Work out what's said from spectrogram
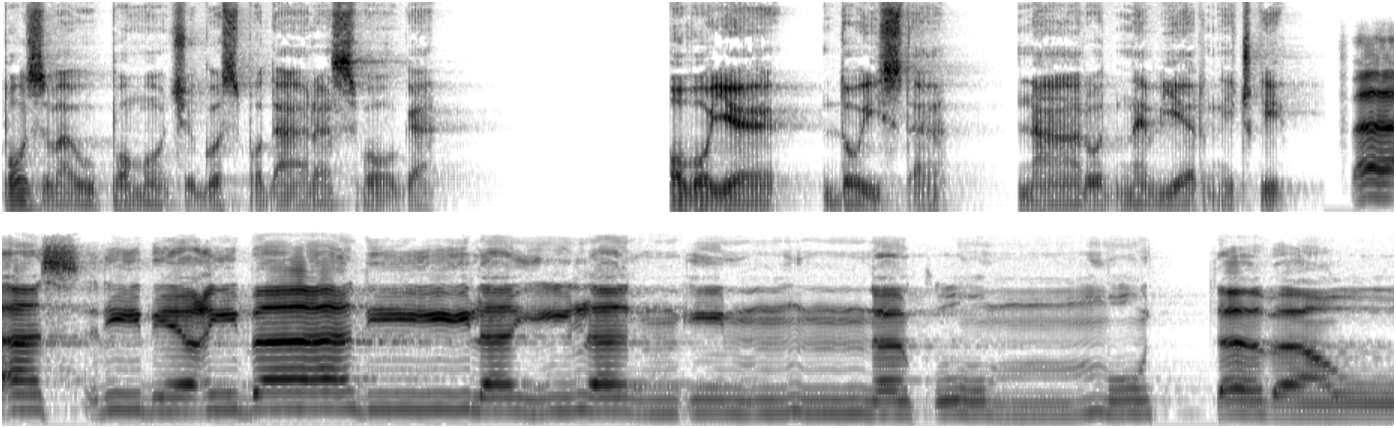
pozva u pomoć gospodara svoga. Ovo je doista narod nevjernički. فأسر بعبادي ليلا إنكم متبعون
